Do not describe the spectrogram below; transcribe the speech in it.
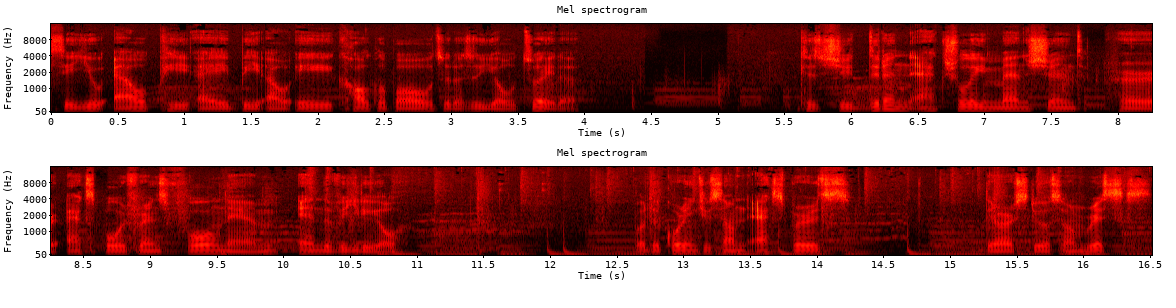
C U L P A B L E culpable 指的是有罪的。Because she didn't actually mention her ex-boyfriend's full name in the video. But according to some experts, there are still some risks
